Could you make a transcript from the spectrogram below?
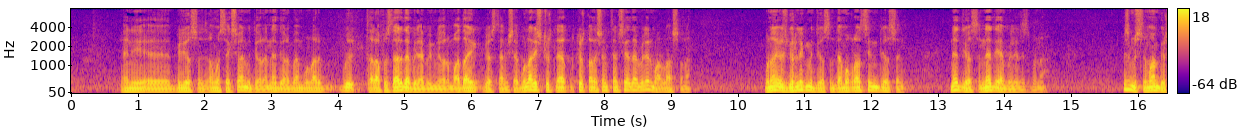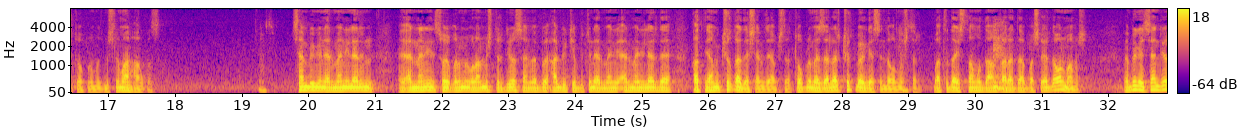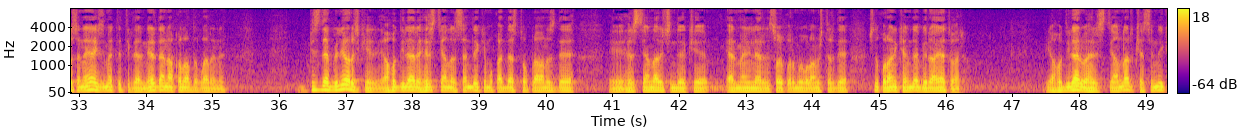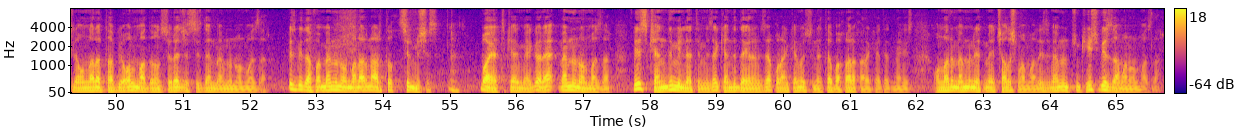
Yani e, biliyorsunuz homoseksüel mi diyorlar ne diyorlar ben bunları bu telaffuzları da bile bilmiyorum aday göstermişler. Bunlar hiç Kürtler, Kürt kardeşlerini temsil edebilir mi Allah aşkına? Buna özgürlük mü diyorsun, demokrasi mi diyorsun? Ne diyorsun, ne diyebiliriz buna? Biz Müslüman bir toplumuz, Müslüman halkız. Evet. Sen bir gün Ermenilerin e, Ermeni soykırımı uygulanmıştır diyorsan ve bu halbuki bütün Ermeni Ermeniler de katliamı Kürt kardeşlerimize yapmışlar. Toplu mezarlar Kürt bölgesinde olmuştur. Batı'da, İstanbul'da, Ankara'da, başka yerde olmamış. Ve bugün sen diyorsan neye hizmet ettikleri, nereden akıl aldıklarını. Biz de biliyoruz ki Yahudiler, Hristiyanlar sendeki mukaddes toprağınızda e, Hristiyanlar içindeki Ermenilerin soykırımı uygulamıştır diye. Şimdi Kur'an-ı Kerim'de bir ayet var. Yahudiler ve Hristiyanlar kesinlikle onlara tabi olmadığın sürece sizden memnun olmazlar. Biz bir defa memnun olmalarını artık silmişiz. Bu ayet-i kerimeye göre memnun olmazlar. Biz kendi milletimize, kendi değerimize, Kur'an-ı Kerim ve sünnete bakarak hareket etmeliyiz. Onları memnun etmeye çalışmamalıyız. Memnun çünkü hiçbir zaman olmazlar.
